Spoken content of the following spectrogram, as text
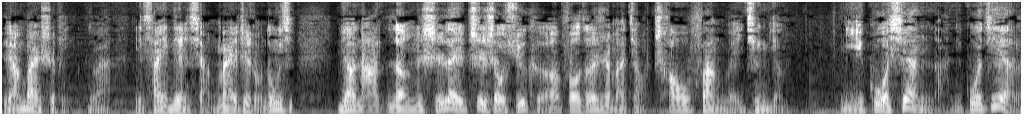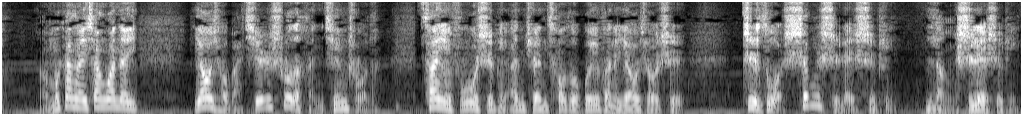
凉拌食品对吧？你餐饮店想卖这种东西，你要拿冷食类制售许可，否则是什么叫超范围经营？你过线了，你过界了。我们看看相关的要求吧，其实说的很清楚了。餐饮服务食品安全操作规范的要求是，制作生食类食品、冷食类食品，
